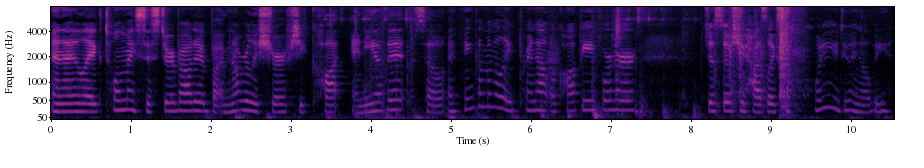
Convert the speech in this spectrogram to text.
And I like told my sister about it, but I'm not really sure if she caught any of it. So I think I'm to like print out a copy for her just so she has like some What are you doing, Obi?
